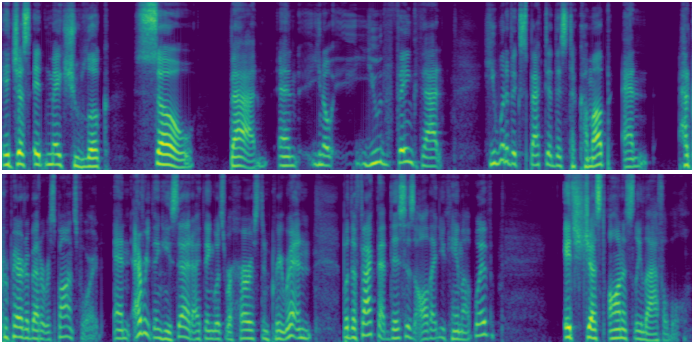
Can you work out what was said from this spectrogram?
it just it makes you look so bad. And you know, you'd think that he would have expected this to come up and had prepared a better response for it. And everything he said, I think, was rehearsed and pre written. But the fact that this is all that you came up with, it's just honestly laughable.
